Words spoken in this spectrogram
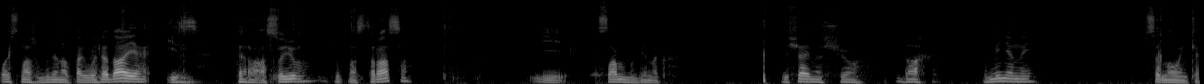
Ось наш будинок так виглядає із терасою. Тут у нас тераса і сам будинок. Звичайно, що дах поміняний, все новеньке.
